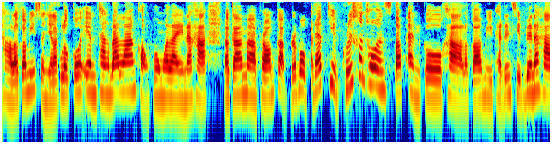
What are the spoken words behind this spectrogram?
ค่ะ แล้วก็มีสัญลักษณ์โลโก้ M ทางด้านล่างของพวงมาลัยนะคะ แล้วก็มาพร้อมกับระบบ Adaptive Cruise Control Stop and Go ค่ะ แล้วก็มี Paddle Shift ด้วยนะคะ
